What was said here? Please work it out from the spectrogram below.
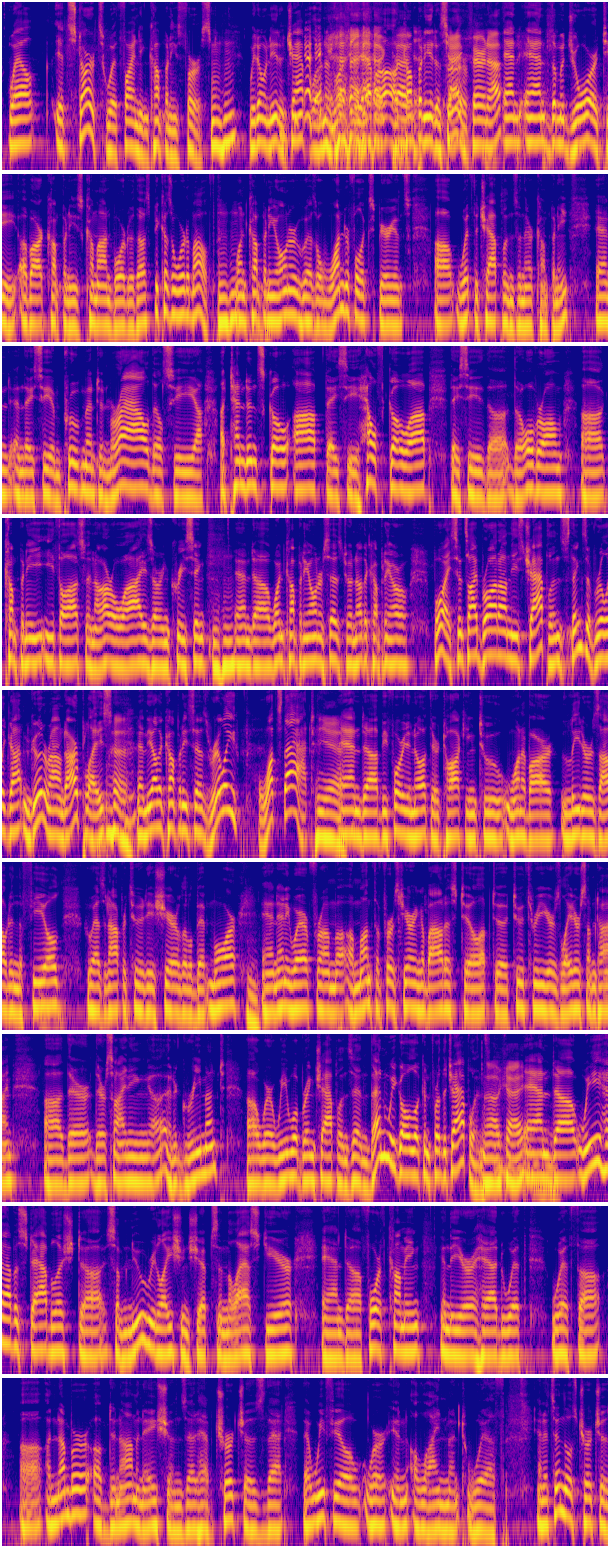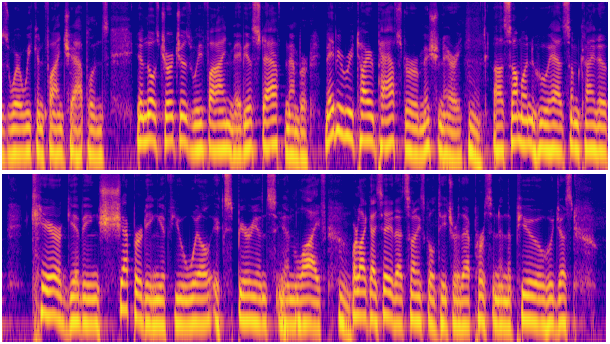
Well, it starts with finding companies 1st Mm-hmm. We don't need a chaplain unless we have a, a company to serve. fair enough. And and the majority of our companies come on board with us because of word of mouth. Mm-hmm. One company owner who has a wonderful experience uh, with the chaplains in their company, and and they see improvement in morale. They'll see uh, attendance go up. They see health go up. They see the the overall uh, company ethos and ROIs are increasing. And uh, one company owner says to another company owner, "Boy, since I brought on these chaplains, things have really gotten good around our place." and the other company says, "Really? What's that?" Yeah. And uh, before you know it, they're talking to one of our leaders out in the field who has an opportunity to share a little bit more. And anywhere from a, a month of first hearing about us till up to two, three years later, sometime. Uh, they're they're signing uh, an agreement uh, where we will bring chaplains in. Then we go looking for the chaplains. Okay. And uh, we have established uh, some new relationships in the last year and uh, forthcoming in the year ahead with with. Uh, uh, a number of denominations that have churches that, that we feel we're in alignment with. And it's in those churches where we can find chaplains. In those churches, we find maybe a staff member, maybe a retired pastor or missionary, uh, someone who has some kind of caregiving, shepherding, if you will, experience mm-hmm. in life. Mm. Or, like I say, that Sunday school teacher, that person in the pew who just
